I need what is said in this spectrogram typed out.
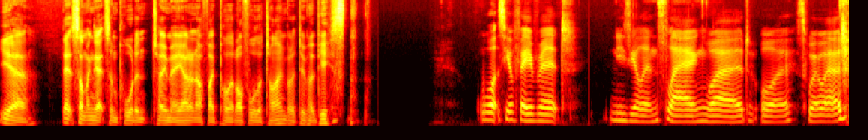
Yeah, that's something that's important to me. I don't know if I pull it off all the time, but I do my best. What's your favorite New Zealand slang word or swear word?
